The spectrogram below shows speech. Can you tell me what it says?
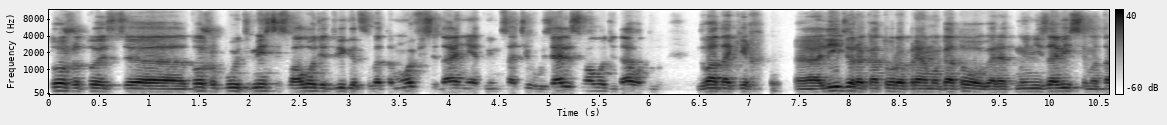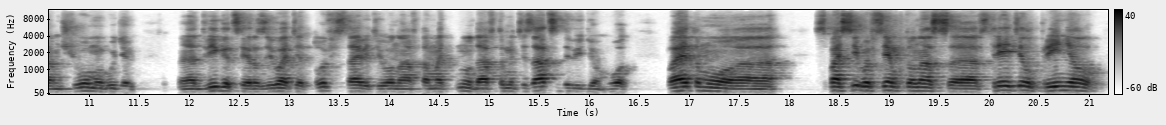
тоже, то есть, э, тоже будет вместе с Володей двигаться в этом офисе, да, они эту инициативу взяли с Володей, да, вот два таких э, лидера, которые прямо готовы, говорят, мы независимо там чего, мы будем э, двигаться и развивать этот офис, ставить его на автомат, ну, до автоматизации доведем, вот. Поэтому э, спасибо всем, кто нас э, встретил, принял,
